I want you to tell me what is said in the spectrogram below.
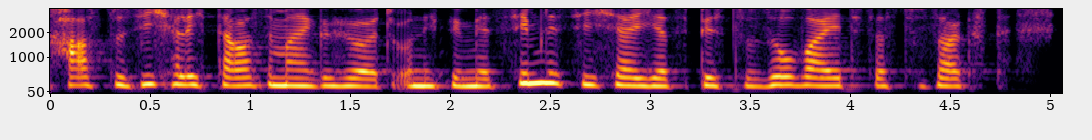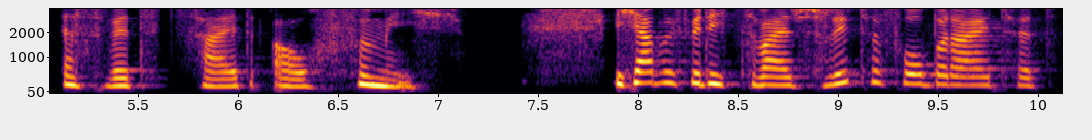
hast du sicherlich tausendmal gehört und ich bin mir ziemlich sicher, jetzt bist du so weit, dass du sagst, es wird Zeit auch für mich. Ich habe für dich zwei Schritte vorbereitet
